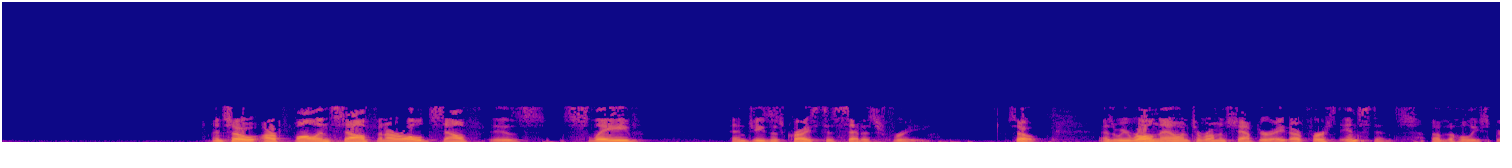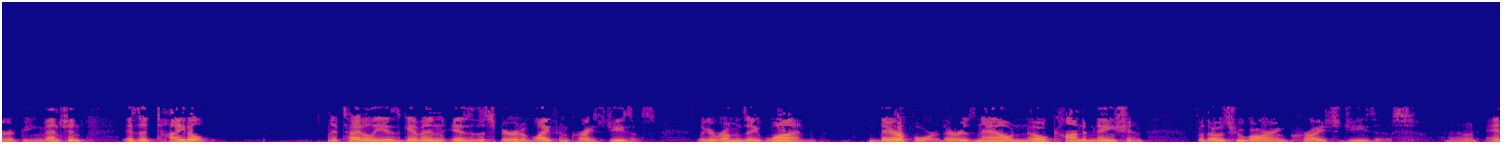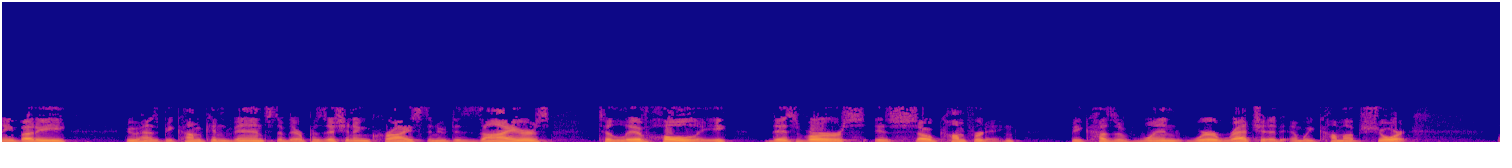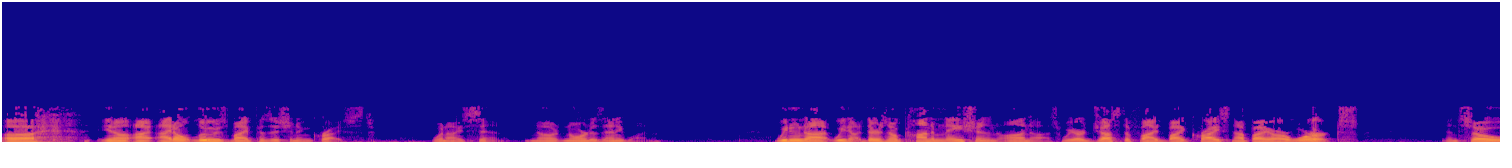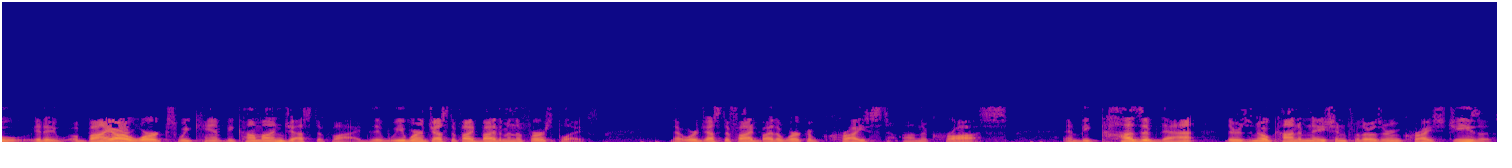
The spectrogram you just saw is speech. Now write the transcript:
And so, our fallen self and our old self is slave, and Jesus Christ has set us free. So, as we roll now into Romans chapter 8, our first instance of the Holy Spirit being mentioned is a title the title he is given is The Spirit of Life in Christ Jesus. Look at Romans 8 1. Therefore, there is now no condemnation for those who are in Christ Jesus. Now, anybody who has become convinced of their position in Christ and who desires to live holy, this verse is so comforting because of when we're wretched and we come up short. Uh, you know, I, I don't lose my position in Christ when I sin, nor, nor does anyone. We do not, we don't, there's no condemnation on us. We are justified by Christ, not by our works. And so, it, by our works, we can't become unjustified. We weren't justified by them in the first place. That we're justified by the work of Christ on the cross. And because of that, there's no condemnation for those who are in Christ Jesus.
